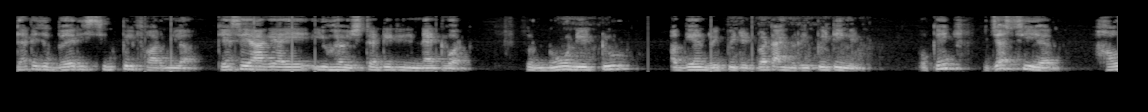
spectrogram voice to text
that is a very simple formula कैसे आ गया ये you have studied in network so no need to again repeat it but i'm repeating it okay just here how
